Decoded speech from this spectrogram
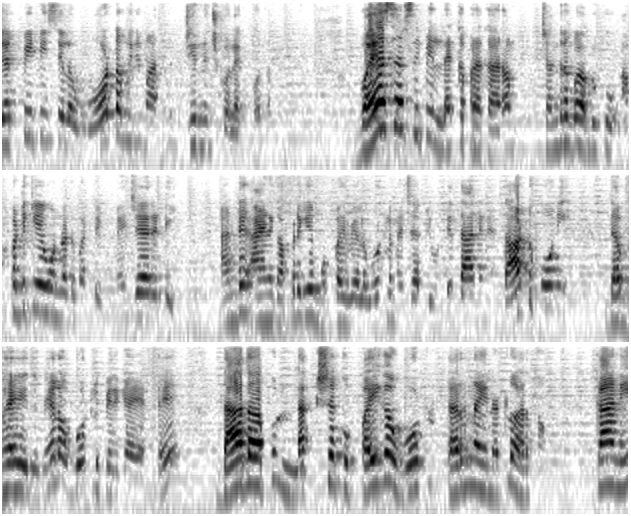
జడ్పీటీసీల ఓటమిని మాత్రం జీర్ణించుకోలేకపోతుంది. వైఎస్ఆర్సీపీ లెక్క ప్రకారం చంద్రబాబుకు అప్పటికే ఉన్నటువంటి మెజారిటీ అంటే ఆయనకు అప్పటికే ముప్పై వేల ఓట్ల మెజారిటీ ఉంది దానిని దాటుకొని డెబ్బై ఐదు వేల ఓట్లు పెరిగాయంటే దాదాపు లక్షకు పైగా ఓట్లు టర్న్ అయినట్లు అర్థం. కానీ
